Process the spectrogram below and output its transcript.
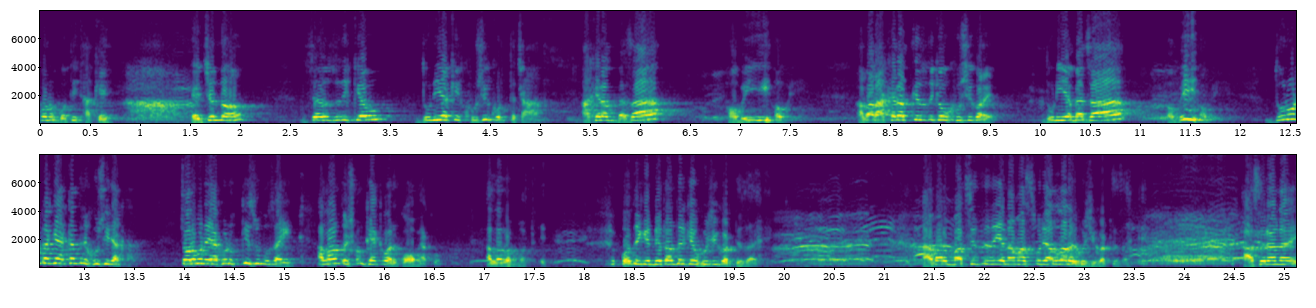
কোনো গতি থাকে। এর জন্য যে যদি কেউ দুনিয়াকে খুশি করতে চান, আখেরাত বেজা হবেই হবে। আবার আখেরাতকে যদি কেউ খুশি করে, দুনিয়া বেজা হবেই হবে। দুটোটাকে একাত্রে খুশি রাখা চলো মানে এখনও কিছু বোঝাই আল্লাহ সংখ্যা একেবারে কম এখন। আল্লাহ রহমতে। ওদিকে নেতাদেরকে খুশি করতে যায়। আবার মসজিদে দিয়ে নামাজ পড়ে আল্লাহরে খুশি করতে যায়। আছে না নাই?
